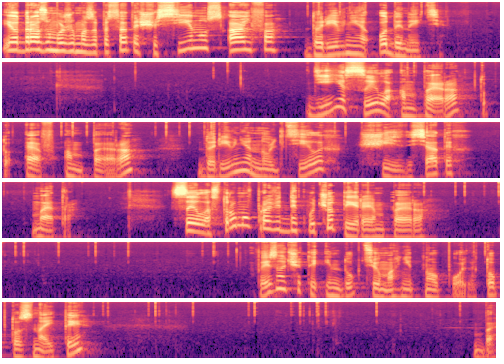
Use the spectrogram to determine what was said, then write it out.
І одразу можемо записати, що синус альфа дорівнює одиниці. Діє сила ампера, тобто F ампера, дорівнює 0,6 метра. Сила струму в провіднику 4 ампера. Визначити індукцію магнітного поля, тобто знайти Б.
